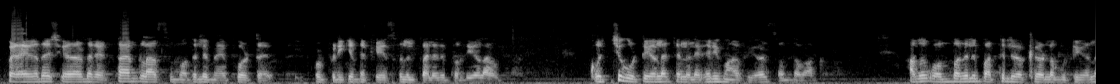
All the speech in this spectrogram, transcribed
ഇപ്പോൾ ഏകദേശം ഏതാണ്ട് എട്ടാം ക്ലാസ് മുതൽ മേപ്പോട്ട് ഇപ്പോൾ പിടിക്കുന്ന കേസുകളിൽ പലരും പ്രതികളാവും കൊച്ചു കുട്ടികളെ ചില ലഹരി മാഫിയകൾ സ്വന്തമാക്കും. അത് ഒമ്പതിലും പത്തിലും ഒക്കെയുള്ള കുട്ടികൾ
